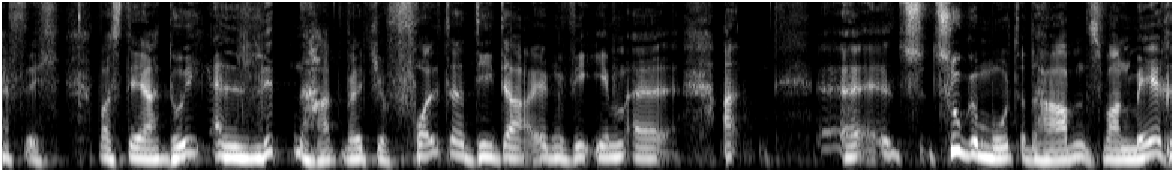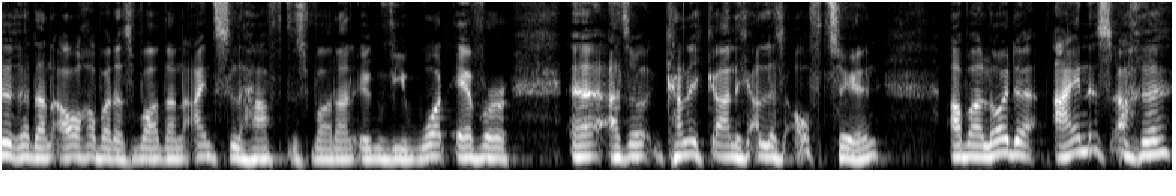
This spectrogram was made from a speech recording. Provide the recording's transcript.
heftig, was der durch erlitten hat, welche Folter die da irgendwie ihm äh, äh, zugemutet haben. Es waren mehrere dann auch, aber das war dann Einzelhaft, es war dann irgendwie whatever. Äh, also kann ich gar nicht alles aufzählen. Aber Leute, eine Sache,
